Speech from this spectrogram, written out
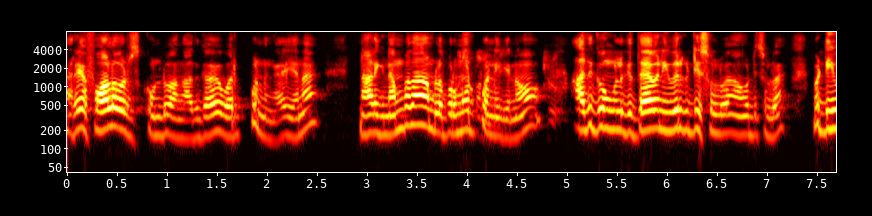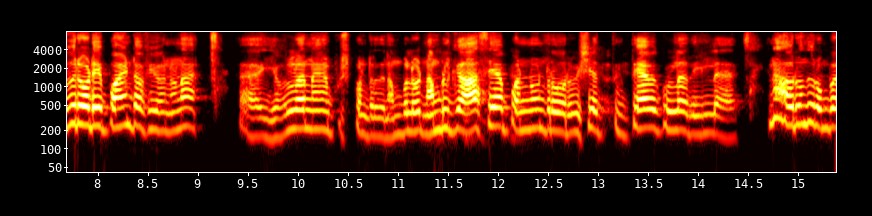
நிறைய ஃபாலோவர்ஸ் கொண்டு வாங்க. அதுக்காக ஒர்க் பண்ணுங்கள் ஏன்னா நாளைக்கு நம்ம தான் நம்மளை ப்ரொமோட் பண்ணிக்கணும். அதுக்கு உங்களுக்கு தேவைன்னு இவர்கிட்டயும் சொல்லுவேன் அவர்கிட்ட சொல்லுவேன். பட் இவருடைய பாயிண்ட் ஆஃப் வியூ என்னென்னா எவ்வளோ நேரம் புஷ் பண்ணுறது நம்மளோட நம்மளுக்கு ஆசையாக பண்ணுன்ற ஒரு விஷயத்துக்கு தேவைக்குள்ள அது இல்லை. ஏன்னா அவர் வந்து ரொம்ப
